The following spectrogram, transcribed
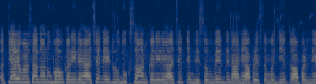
અત્યારે વરસાદનો અનુભવ કરી રહ્યા છે અને એટલું દુઃખ સહન કરી રહ્યા છે તેમની સંવેદનાને આપણે સમજીએ તો આપણને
